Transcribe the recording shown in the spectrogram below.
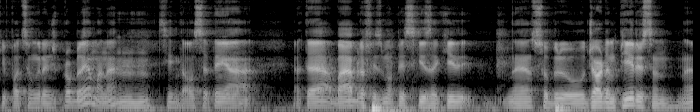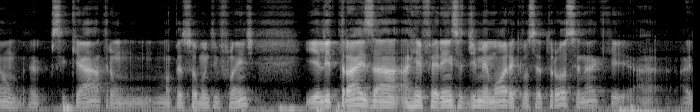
que pode ser um grande problema, né? sim. Então você tem a até a Bárbara fez uma pesquisa aqui né, sobre o Jordan Peterson, né, um é, psiquiatra, um- uma pessoa muito influente, e ele traz a, a referência de memória que você trouxe, né, que a, a-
